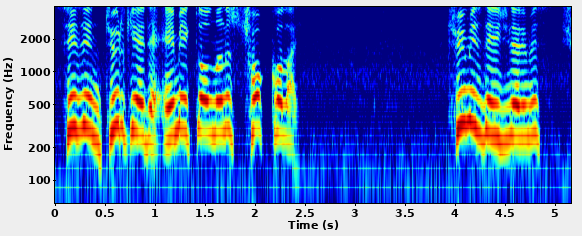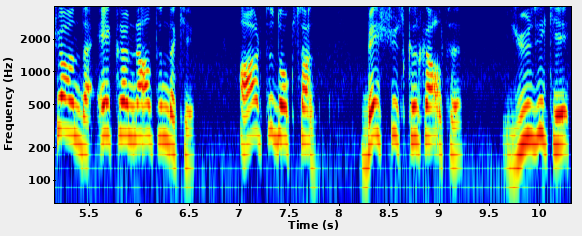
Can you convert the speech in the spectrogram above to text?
Sizin Türkiye'de emekli olmanız çok kolay. Tüm izleyicilerimiz şu anda ekranın altındaki artı 90 546 102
